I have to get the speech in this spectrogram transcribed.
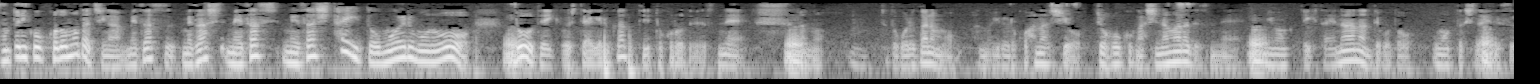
本当にこう子供たちが目指す、目指し、目指し、目指したいと思えるものをどう提供してあげるかっていうところでですね、うんあの、うんちょっとこれからも、あの、いろいろこう話を、情報交換しながらですね、うん見守っていきたいな、なんてことを思った次第です。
